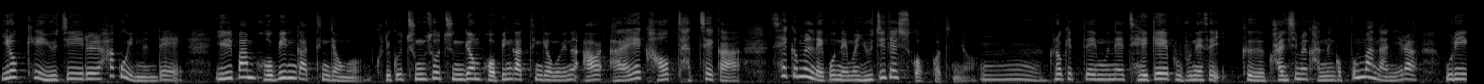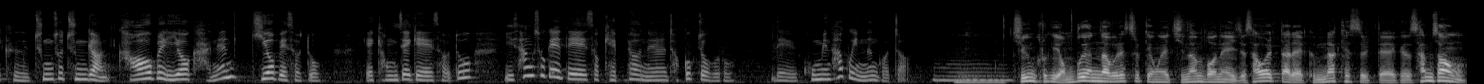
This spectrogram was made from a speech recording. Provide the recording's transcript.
이렇게 유지를 하고 있는데 일반 법인 같은 경우 그리고 중소 중견 법인 같은 경우에는 아- 아예 가업 자체가 세금을 내고 내면 유지될 수가 없거든요. 음. 그렇기 때문에 재계 부분에서 그 관심을 갖는 것뿐만 아니라 우리 그 중소 중견 가업을 이어가는 기업에서도 예, 경제계에서도 이 상속에 대해서 개편은 적극적으로 네, 고민하고 있는 거죠. 지금 그렇게 연부 연납을 했을 경우에 지난번에 이제 4월 달에 급락했을 때 그래서 삼성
